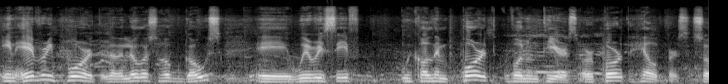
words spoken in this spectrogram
in every port that the Logos Hope goes, uh, we receive, we call them port volunteers or port helpers. So,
